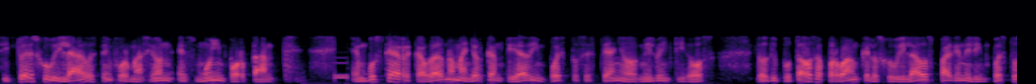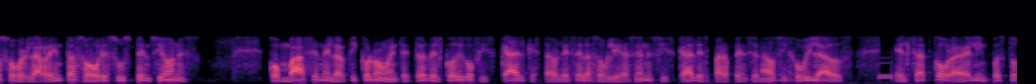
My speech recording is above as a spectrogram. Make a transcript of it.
Si tú eres jubilado, esta información es muy importante. En busca de recaudar una mayor cantidad de impuestos este año 2022, los diputados aprobaron que los jubilados paguen el impuesto sobre la renta sobre sus pensiones. Con base en el artículo 93 del Código Fiscal que establece las obligaciones fiscales para pensionados y jubilados, el SAT cobrará el impuesto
